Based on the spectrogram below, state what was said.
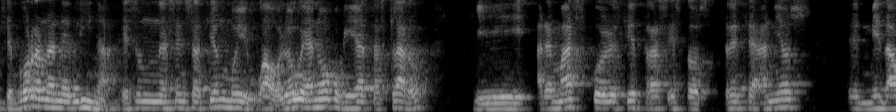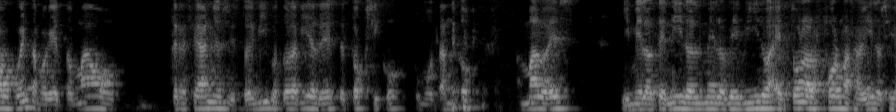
se borra una neblina, es una sensación muy wow. Luego ya no, porque ya estás claro, Y además, por decir, tras estos 13 años, eh, me he dado cuenta, porque he tomado 13 años y estoy vivo todavía de este tóxico, como tanto malo es, y me lo he tenido, me lo he bebido en todas las formas habidas y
